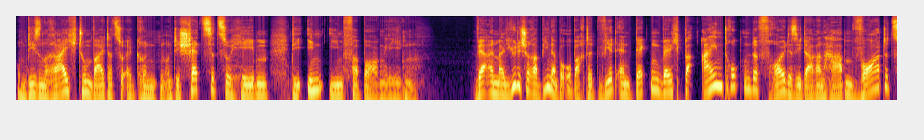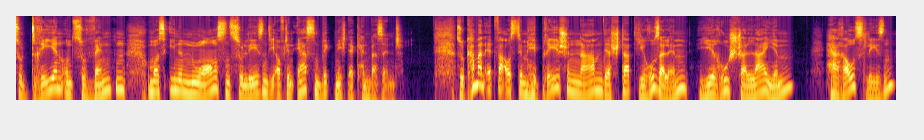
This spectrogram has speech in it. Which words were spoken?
um diesen Reichtum weiter zu ergründen und die Schätze zu heben, die in ihm verborgen liegen. Wer einmal jüdische Rabbiner beobachtet, wird entdecken, welch beeindruckende Freude sie daran haben, Worte zu drehen und zu wenden, um aus ihnen Nuancen zu lesen, die auf den ersten Blick nicht erkennbar sind. So kann man etwa aus dem hebräischen Namen der Stadt Jerusalem, Jerusalem, herauslesen,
